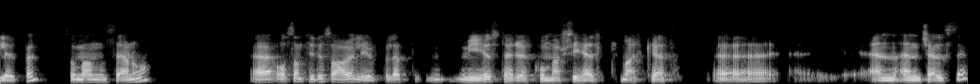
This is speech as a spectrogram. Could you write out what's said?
Liverpool, som man ser nå. Uh, og Samtidig så har jo Liverpool et mye større kommersielt marked uh, enn en Chelsea.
